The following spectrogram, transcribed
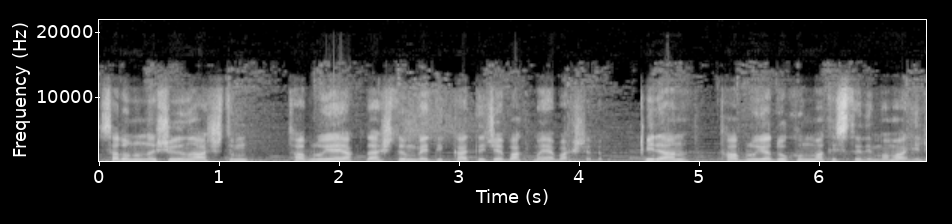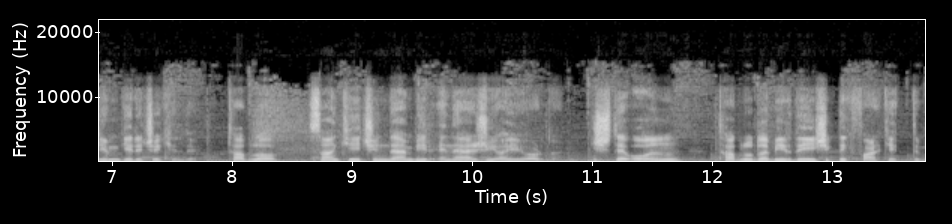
Salonun ışığını açtım, tabloya yaklaştım ve dikkatlice bakmaya başladım. Bir an tabloya dokunmak istedim ama elim geri çekildi. Tablo sanki içinden bir enerji yayıyordu. İşte o an tabloda bir değişiklik fark ettim.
